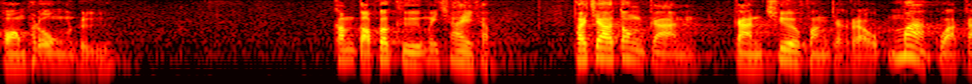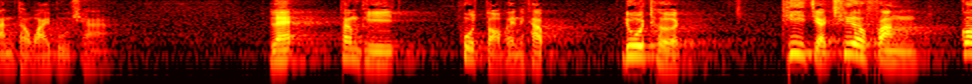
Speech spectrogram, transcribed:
ของพระองค์หรือคำตอบก็คือไม่ใช่ครับ พระเจ้าต้องการการเชื่อฟังจากเรามากกว่าการถวายบูชา และพระพีพูดต่อไปนะครับ ดูเถิด ที่จะเชื่อฟังก็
